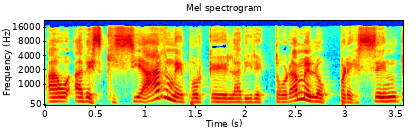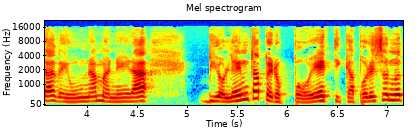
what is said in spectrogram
a, a desquiciarme, porque la directora me lo presenta de una manera violenta pero poética, por eso no,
